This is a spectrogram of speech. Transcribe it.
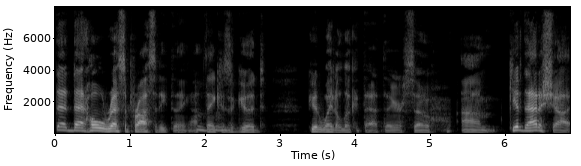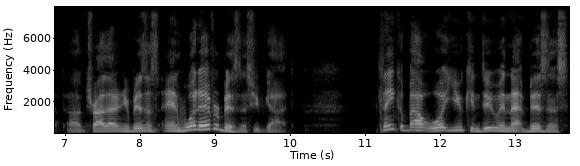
that that whole reciprocity thing. I think Mhm. is a good good way to look at that there. So um, give that a shot. Uh, try that in your business and whatever business you've got. Think about what you can do in that business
